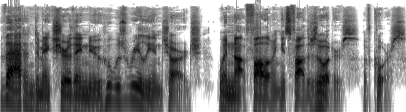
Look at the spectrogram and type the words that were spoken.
That, and to make sure they knew who was really in charge, when not following his father's orders, of course.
